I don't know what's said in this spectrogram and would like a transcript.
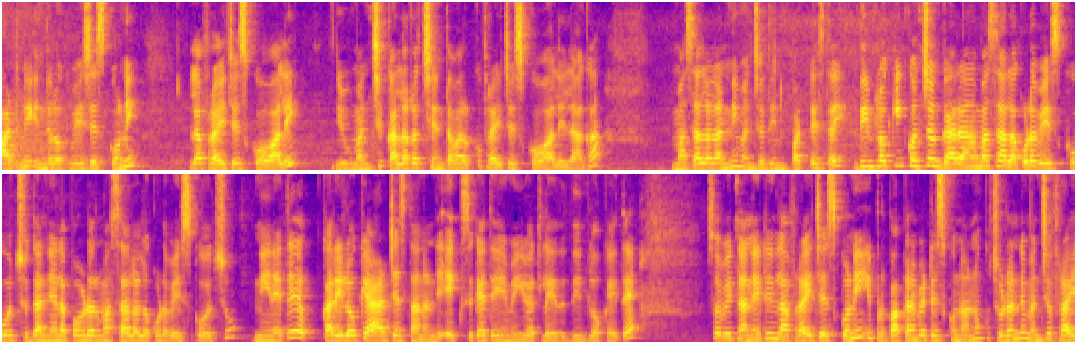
వాటిని ఇందులోకి వేసేసుకొని ఇలా ఫ్రై చేసుకోవాలి. ఇవి మంచి కలర్ వచ్చేంత వరకు ఫ్రై చేసుకోవాలి ఇలాగా. మసాలాలన్నీ మంచిగా దీనికి పట్టేస్తాయి. దీంట్లోకి కొంచెం గరం మసాలా కూడా వేసుకోవచ్చు ధనియాల పౌడర్ మసాలాలు కూడా వేసుకోవచ్చు. నేనైతే కర్రీలోకి యాడ్ చేస్తానండి. ఎగ్స్కి అయితే ఏమి ఇవ్వట్లేదు దీంట్లోకి అయితే సో వీటన్నిటిని ఇలా ఫ్రై చేసుకొని ఇప్పుడు పక్కన పెట్టేసుకున్నాను. చూడండి మంచిగా ఫ్రై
